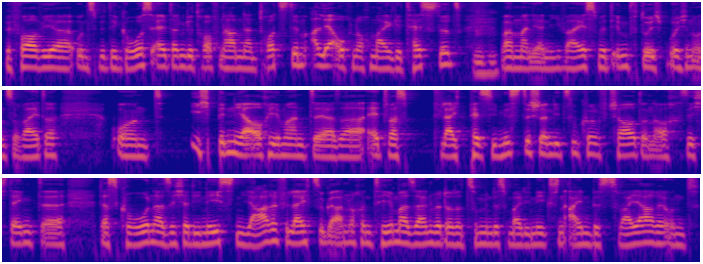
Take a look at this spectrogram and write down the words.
bevor wir uns mit den Großeltern getroffen haben, dann trotzdem alle auch nochmal getestet, mhm. weil man ja nie weiß mit Impfdurchbrüchen und so weiter. Und ich bin ja auch jemand, der da etwas vielleicht pessimistischer in die Zukunft schaut und auch sich denkt, äh, dass Corona sicher die nächsten Jahre vielleicht sogar noch ein Thema sein wird oder zumindest mal die nächsten ein bis zwei Jahre. Und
